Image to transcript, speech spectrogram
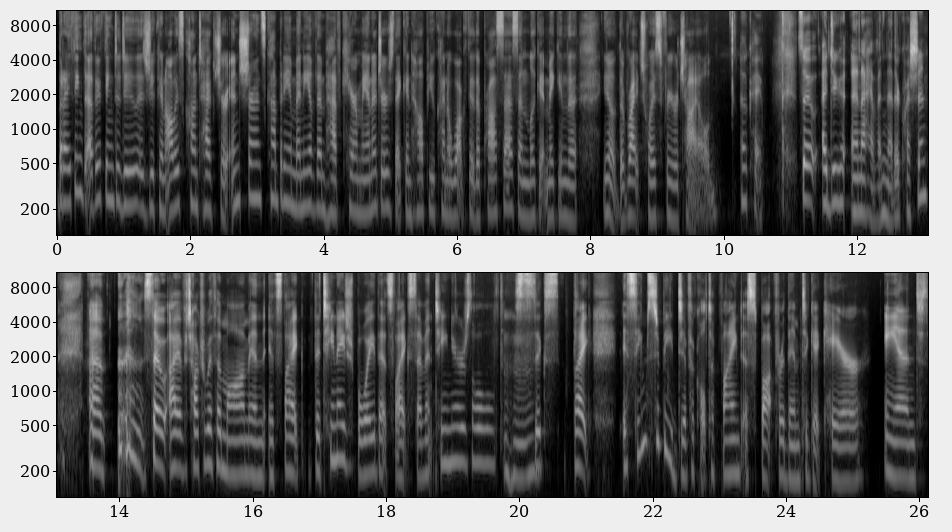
but i think the other thing to do is you can always contact your insurance company and many of them have care managers that can help you kind of walk through the process and look at making the you know the right choice for your child. Okay. So I do, and I have another question. Um, so I have talked with a mom, and it's like the teenage boy that's like 17 years old, mm-hmm. six, like it seems to be difficult to find a spot for them to get care and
